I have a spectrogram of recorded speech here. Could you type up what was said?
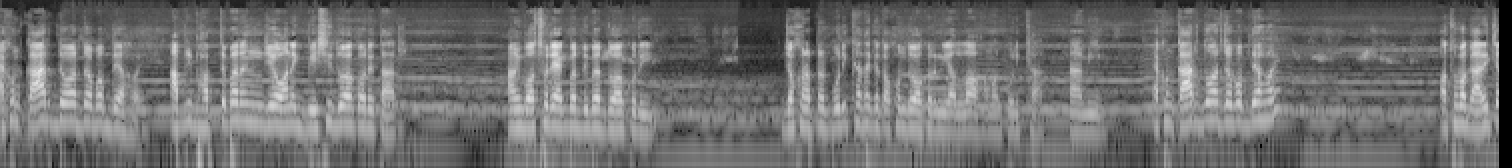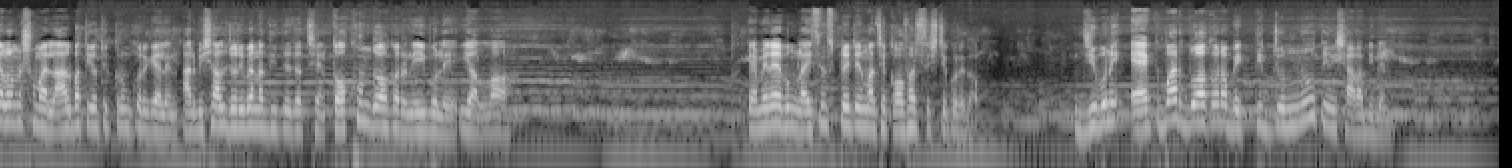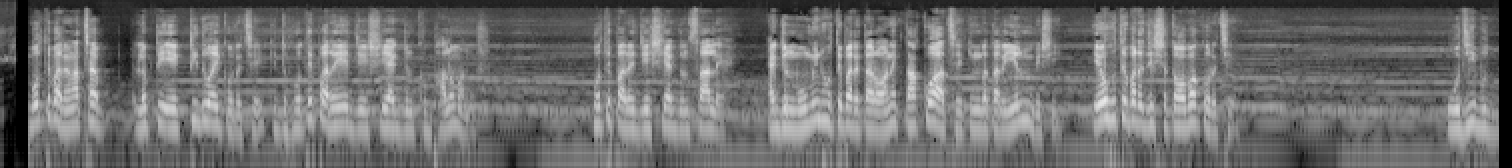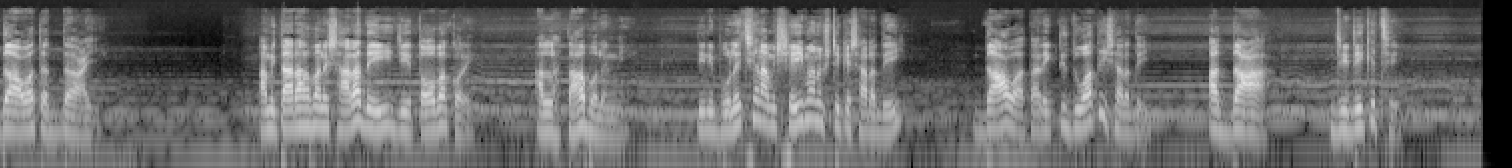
এখন কার দেওয়ার জবাব দেওয়া হয়? আপনি ভাবতে পারেন যে অনেক বেশি দোয়া করে তার। আমি বছরে একবার, দুইবার দোয়া করি। যখন আপনার পরীক্ষা থাকে, তখন দোয়া করেন, "ইয়া আল্লাহ, আমার পরীক্ষা। আমিন। এখন কার দোয়ার জবাব দেওয়া হয়? অথবা গাড়ি চালানোর সময় লাল বাতি অতিক্রম করে গেলেন আর বিশাল জরিমানা দিতে যাচ্ছেন, তখন দোয়া করেন এই বলে, ইয়া আল্লাহ, ক্যামেরা এবং লাইসেন্স প্লেটের মাঝে কভার সৃষ্টি করে দাও। জীবনে একবার দোয়া করা ব্যক্তির জন্য তিনি সাড়া দিবেন। বলতে পারেন আচ্ছা লোকটি একটি দোয়াই করেছে, কিন্তু হতে পারে যে সে একজন খুব ভালো মানুষ। হতে পারে যে সে একজন সালেহ। একজন মুমিন হতে পারে তার অনেক তাকওয়া আছে কিংবা তার ইলম বেশি। এও হতে পারে যে সে তবা করেছে। উজিবুদ্দা আওয়াত আই আমি তার আহ্বানে সাড়া দেই যে তবা করে। আল্লাহ তা বলেননি। তিনি বলেছেন, আমি সেই মানুষটিকে সাড়া দেই। দাওয়া, তার একটি দোয়াতেই সাড়া দেই। আর দা যে ডেকেছে।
